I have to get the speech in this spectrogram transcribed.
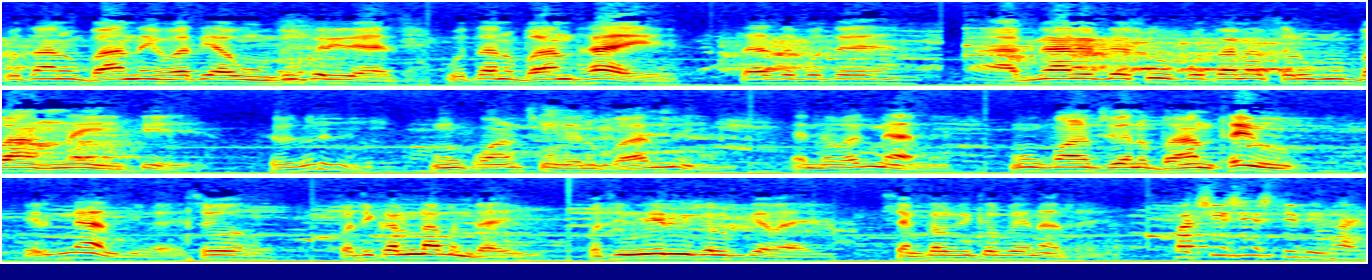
પોતાનું ભાન નહીં હોવાથી આવું ઊંધું કરી રહ્યા છે. પોતાનું ભાન થાય ત્યારે તો પોતે આજ્ઞાન એટલે શું પોતાના સ્વરૂપનું ભાન નહીં તે સમજ ને? હું કોણ છું એનું ભાન નહીં. એનું અજ્ઞાન હું કોણ છું એનું ભાન થયું એ જ્ઞાન કહેવાય. શું? પછી કર્મ ના બંધાય. પછી નિર્વિકલ્પ કહેવાય. સંકલ્પ વિકલ્પ એ ના થાય. પછી શી સ્થિતિ થાય?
